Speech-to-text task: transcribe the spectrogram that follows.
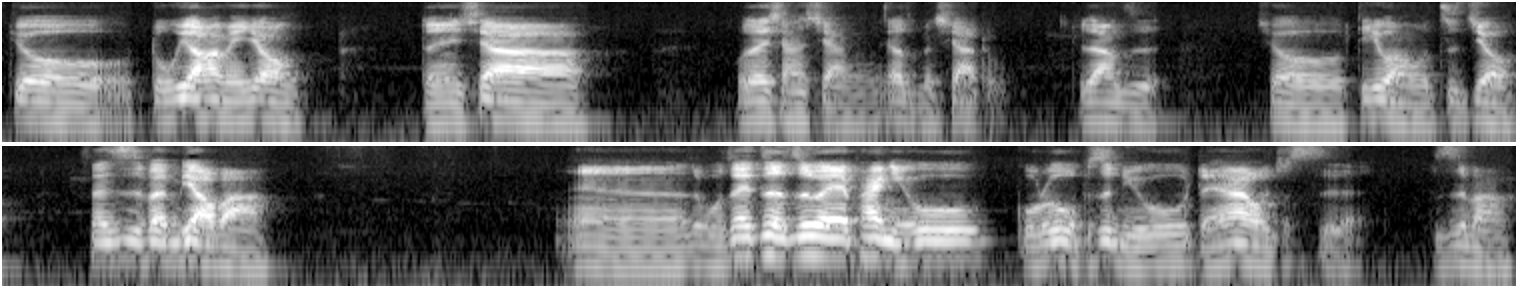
就毒药还没用，等一下我再想想要怎么下毒，就这样子，就第一晚我自救三四分票吧。嗯，我在这这位拍女巫，我如果不是女巫，等下我就死了，不是吗？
